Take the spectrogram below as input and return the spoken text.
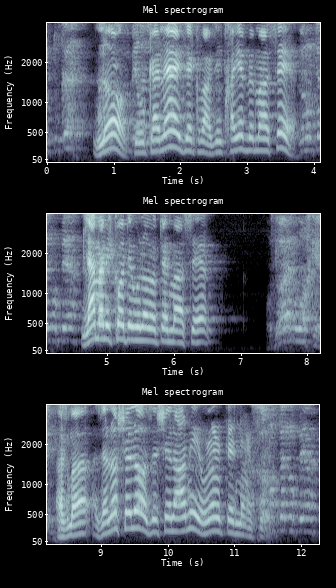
מתוקן. לא, כי הוא קנה את זה כבר, זה התחייב במעשר. לא נותן. למה מקודם הוא לא נותן מעשר? עוד לא היה מרוח כלב. אז מה? זה לא שלו, זה של העני, הוא לא נותן מעשר. לא נותן לו פאה.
